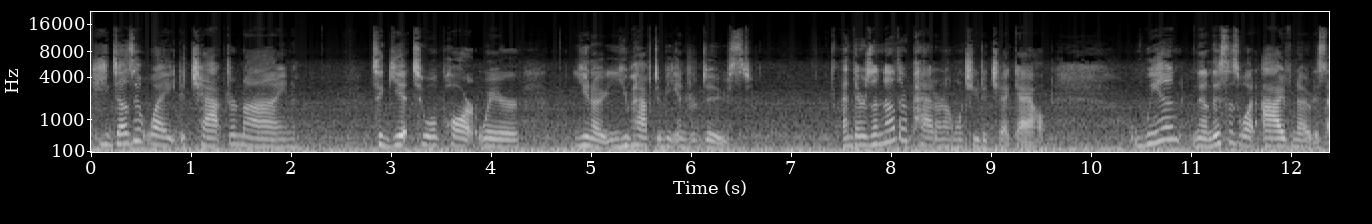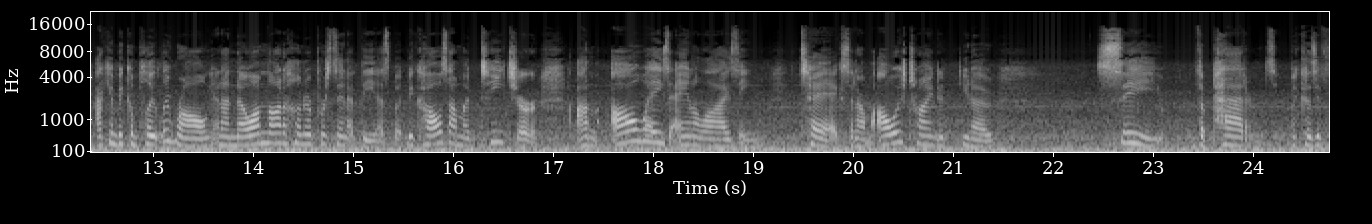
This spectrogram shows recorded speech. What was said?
he doesn't wait to chapter nine to get to a part where, you know, you have to be introduced and there's another pattern I want you to check out. When, now this is what I've noticed. I can be completely wrong, and I know I'm not 100% at this, but because I'm a teacher, I'm always analyzing text and I'm always trying to, you know, see the patterns. Because if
